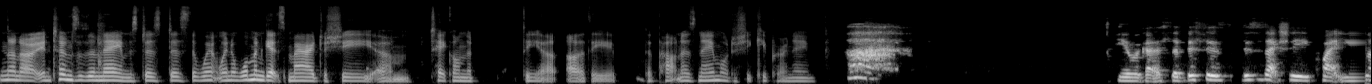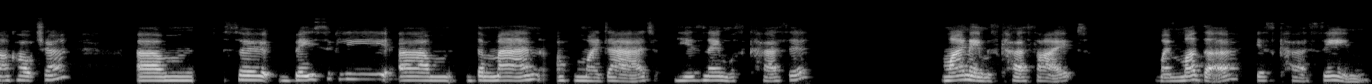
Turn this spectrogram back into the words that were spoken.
No, no. In terms of the names, does does the when a woman gets married, does she um, take on the the uh, uh, the the partner's name, or does she keep her name? Here we go. So this is this is actually quite unique in our culture. Um, so basically, um, the man, my dad, his name was Cursed. My name is Kersyte. My mother is Cursim,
